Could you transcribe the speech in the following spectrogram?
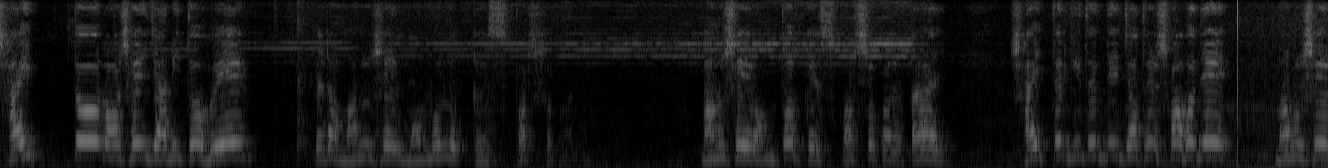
সাহিত্য রসে জারিত হয়ে, সেটা মানুষের মর্মলোককে স্পর্শ করে, মানুষের অন্তরকে স্পর্শ করে। তাই সাহিত্যের ভিতর দিয়ে যত সহজে মানুষের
